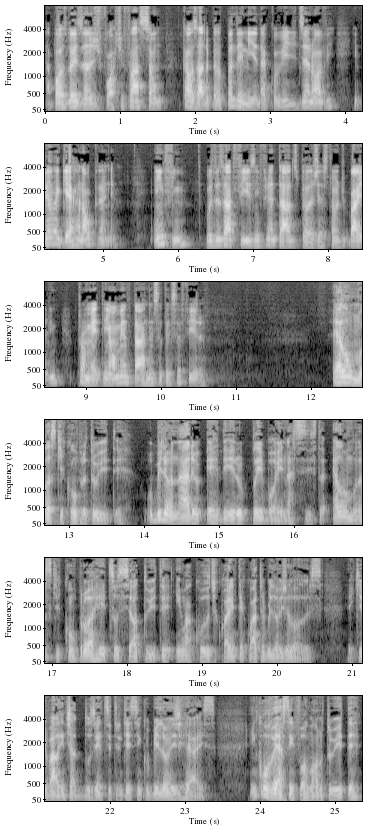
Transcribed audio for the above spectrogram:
após dois anos de forte inflação causada pela pandemia da Covid-19 e pela guerra na Ucrânia. Enfim, os desafios enfrentados pela gestão de Biden prometem aumentar nesta terça-feira. Elon Musk compra o Twitter. O bilionário, herdeiro, playboy e narcisista Elon Musk comprou a rede social Twitter em um acordo de 44 bilhões de dólares, equivalente a 235 bilhões de reais. Em conversa informal no Twitter,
